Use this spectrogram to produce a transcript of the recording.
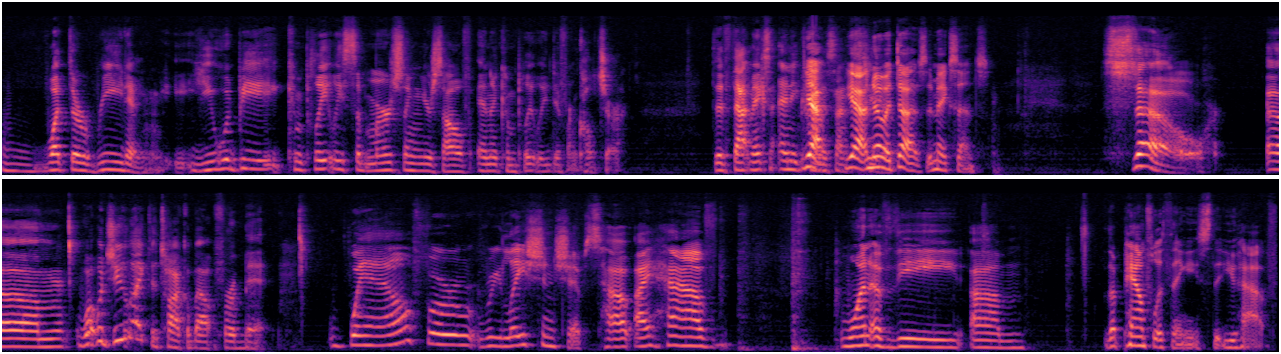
what they're reading. You would be completely submersing yourself in a completely different culture. If that makes any kind Yeah. of sense. Yeah. No, you. it does. It makes sense. So, um, what would you like to talk about for a bit? Well, for relationships, how I have one of the um, the pamphlet thingies that you have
